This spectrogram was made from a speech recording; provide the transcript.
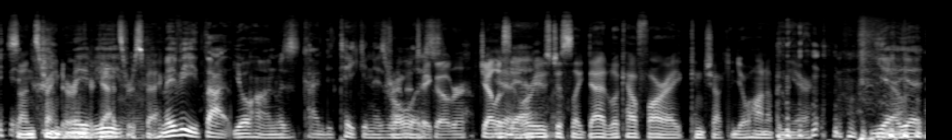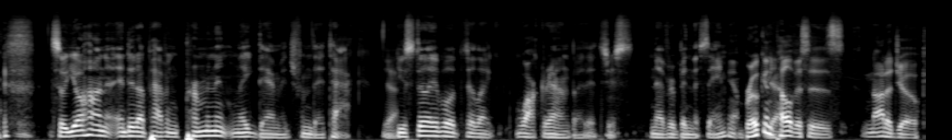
sons trying to earn their dad's respect? Maybe he thought Johann was kind of taking his trying role to as take over. Jealousy. Yeah, or he was just like, Dad, look how far I can chuck Johann up in the air. Yeah, yeah. So Johann ended up having permanent leg damage from the attack. Yeah. He was still able to like walk around, but it's just never been the same. Yeah, broken Yeah. pelvis is not a joke.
